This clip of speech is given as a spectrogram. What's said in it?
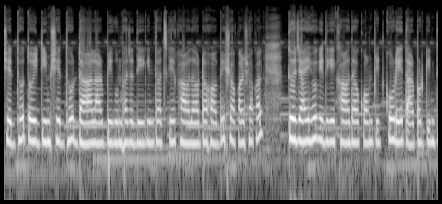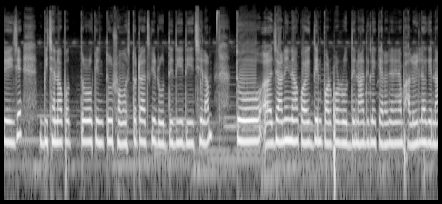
সেদ্ধ, তো এই ডিম সেদ্ধ, ডাল আর বেগুন ভাজা দিয়ে কিন্তু আজকে খাওয়া দাওয়াটা হবে সকাল সকাল। তো যাই হোক, এদিকে খাওয়া দাওয়া কমপ্লিট করে তারপর কিন্তু এই যে বিছানাপত্র কিন্তু সমস্তটা আজকে রোদ্দে দিয়ে দিয়েছিলাম। তো জানি না কয়েকদিন পরপর রোদ্দে না দিলে কেন জানি না, ভালোই লাগে না।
